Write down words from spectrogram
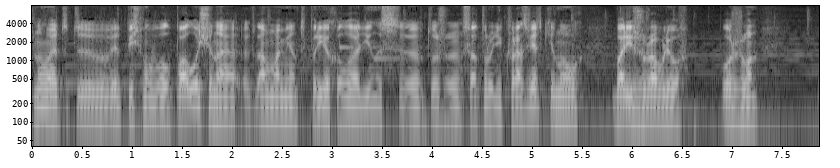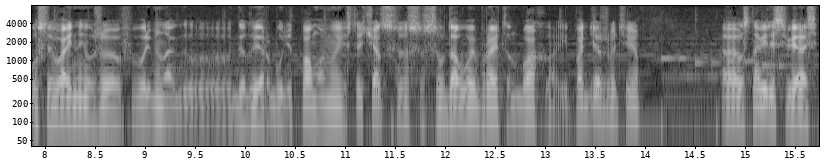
Ну, этот, э, это письмо было получено. К тому моменту приехал один из э, тоже сотрудников разведки новых, Борис Журавлев. Позже он после войны уже в времена ГДР будет, по-моему, и встречаться со вдовой Брайтенбаха и поддерживать ее. Э, восстановили связь,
